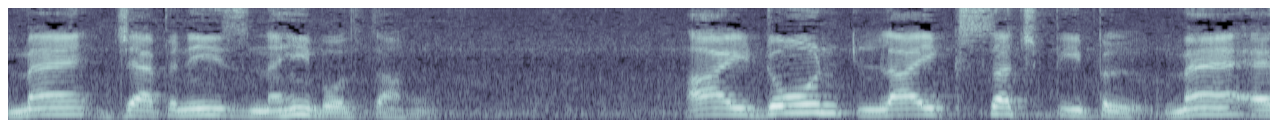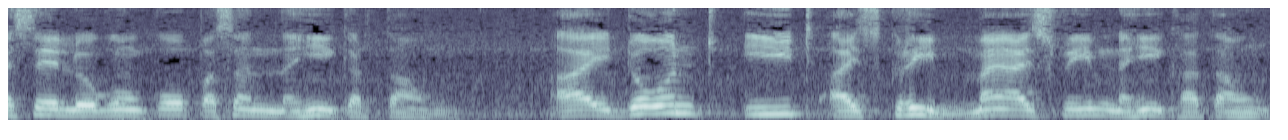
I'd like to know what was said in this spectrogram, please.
मैं जैपनीज नहीं बोलता हूँ. I don't like such people मैं ऐसे लोगों को पसंद नहीं करता हूँ. I don't eat ice cream मैं आइसक्रीम नहीं खाता हूँ.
